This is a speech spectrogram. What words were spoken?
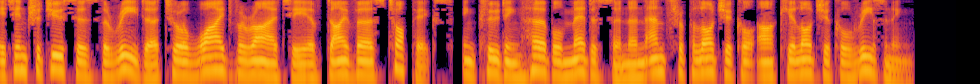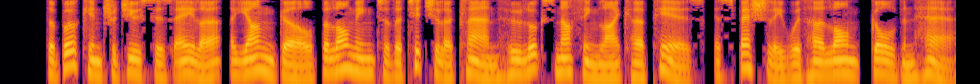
It introduces the reader to a wide variety of diverse topics, including herbal medicine and anthropological archaeological reasoning. The book introduces Ayla, a young girl belonging to the titular clan who looks nothing like her peers, especially with her long, golden hair.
